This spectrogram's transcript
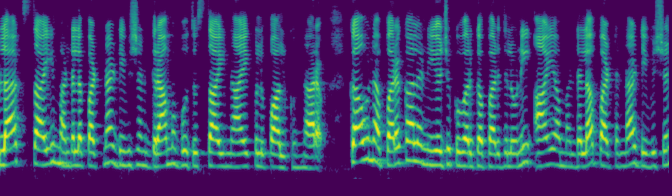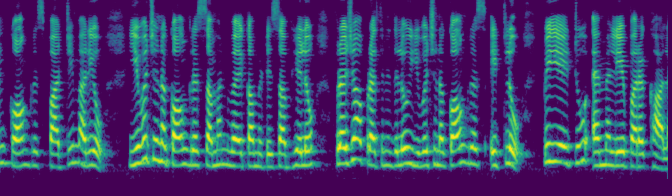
బ్లాక్ స్థాయి మండల పట్న డివిజన్ గ్రామ బూత్ స్థాయి నాయకులు పాల్గొన్నారు. కావున పరకాల నియోజకవర్గ పరిధిలోని ఆయా మండల పట్టణ డివిజన్ కాంగ్రెస్ పార్టీ మరియు యువజన కాంగ్రెస్ సమన్వయ కమిటీ సభ్యులు ప్రజాప్రతినిధులు యువజన కాంగ్రెస్ ఇట్లు పిఏ టు ఎమ్మెల్యే పరకాల.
